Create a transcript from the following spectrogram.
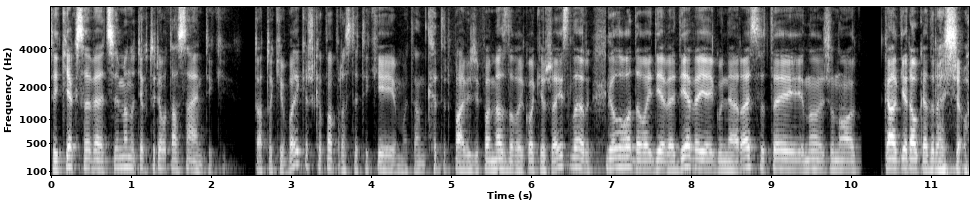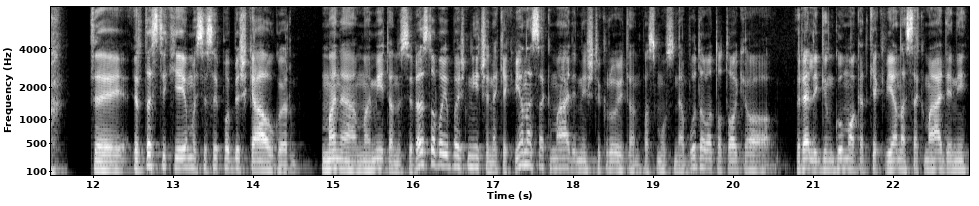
tai kiek save atsimenu, tiek turėjau tą santykį. Ta tokį vaikišką paprastą tikėjimą, ten, kad ir pavyzdžiui, pamesdavai kokį žaislą ir galvodavai, Dieve, Dieve, jeigu nerasiu, tai, nu, žinau, gal geriau, kad rašiau. Tai ir tas tikėjimas jisai pabiškiai augo ir mane mamytė nusivesdavo į bažnyčią, ne kiekvieną sekmadienį, iš tikrųjų ten pas mus nebūdavo to tokio religingumo, kad kiekvieną sekmadienį e,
